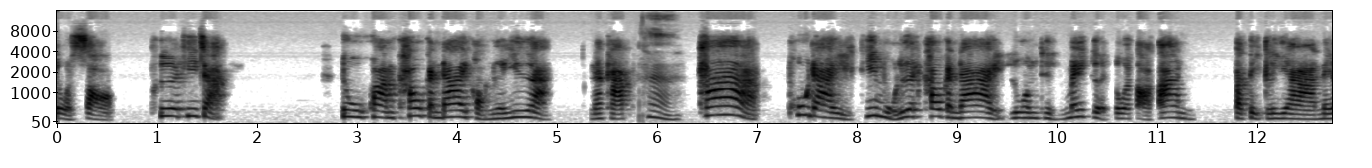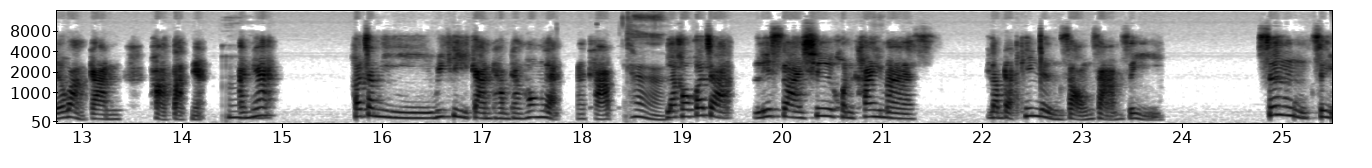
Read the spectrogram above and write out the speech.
ตรวจสอบ เพื่อที่จะ ดูความเข้ากันได้ของเนื้อเยื่อนะครับค่ะถ้าผู้ใดที่หมู่เลือดเข้ากันได้ รวมถึงไม่เกิดตัวต่อต้านปฏิกิริยาในระหว่างการผ่าตัดเนี่ยมอันเนี้ยเขาจะมีวิธีการทำทางห้องแลบนะครับค่ะแล้วเขาก็จะลิสต์รายชื่อคนไข้มาลำดับที่หนึ่งสองสามสี่ซึ่งสี่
